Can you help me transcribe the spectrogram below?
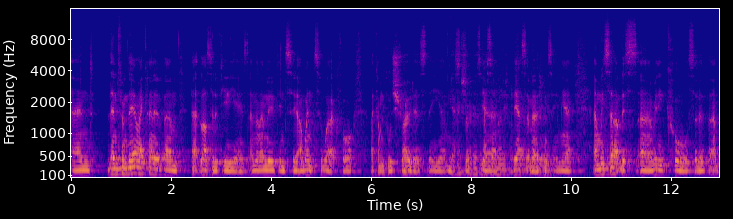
And then from there, I kind of um, that lasted a few years, and then I moved into. I went to work for a company called Schroders, the um, Yeah, the- Schroders asset management the asset management yeah. team, yeah. And we set up this uh, really cool sort of. Um,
